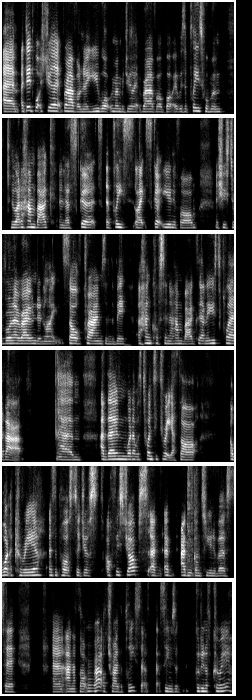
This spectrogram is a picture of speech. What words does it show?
Um, I did watch Juliet Bravo. No, you won't remember Juliet Bravo, but it was a policewoman who had a handbag and a skirt, a police like skirt uniform, and she used to run around and like solve crimes, and there'd be a handcuffs in a handbag. And I used to play that. Um, and then when I was 23, I thought I want a career as opposed to just office jobs. I, I, I hadn't gone to university, uh, and I thought, right, I'll try the police. That that seems a good enough career.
